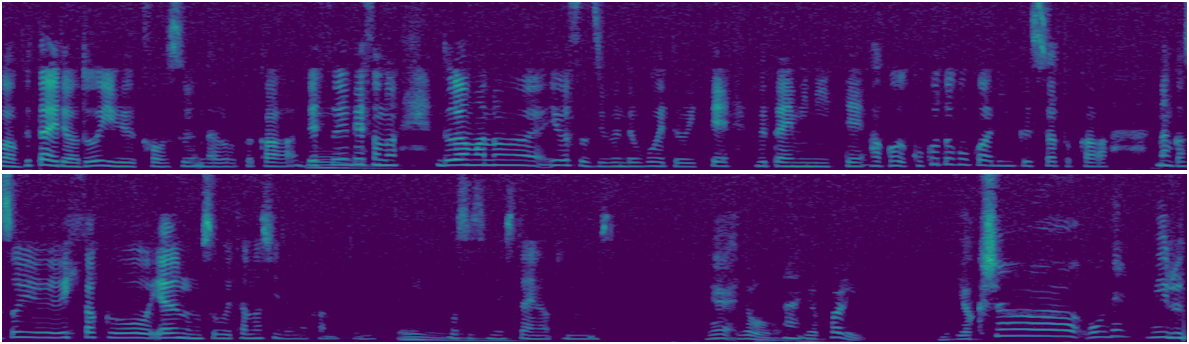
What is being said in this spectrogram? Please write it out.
は舞台ではどういう顔するんだろうとかでそれでそのドラマの要素を自分で覚えておいて舞台見に行ってあここことここはリンクしたとかなんかそういう比較をやるのもすごい楽しいんじゃないかなと思って、うん。おすすめしたいなと思いました。ね、でもは、い。やっぱり、役者をね、見る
